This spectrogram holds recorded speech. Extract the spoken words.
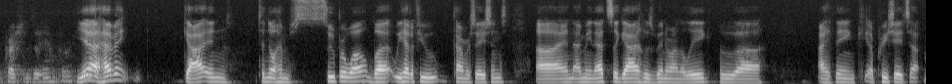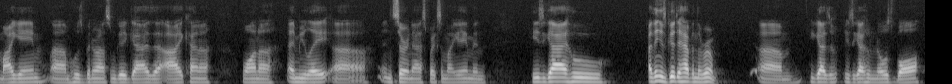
impressions of him first? Yeah, I haven't gotten to know him super well, but we had a few conversations. Uh, and I mean, that's a guy who's been around the league, who uh, I think appreciates my game, um, who's been around some good guys that I kind of want to emulate uh, in certain aspects of my game. And he's a guy who I think is good to have in the room. Um, he guys, he's a guy who knows ball.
